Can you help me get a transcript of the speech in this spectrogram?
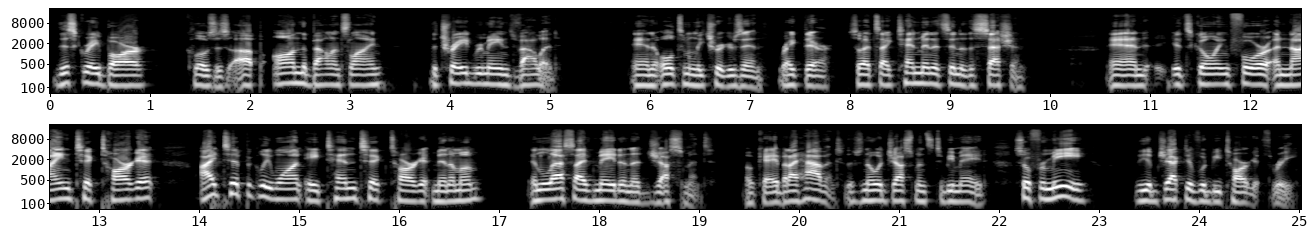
This gray bar closes up on the balance line. The trade remains valid and ultimately triggers in right there. So that's like 10 minutes into the session. And it's going for a nine tick target. I typically want a 10 tick target minimum unless I've made an adjustment. Okay, but I haven't. There's no adjustments to be made. So for me, the objective would be target three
